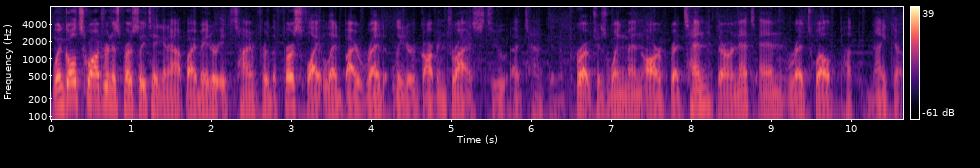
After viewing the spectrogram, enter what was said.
When Gold Squadron is personally taken out by Vader, it's time for the first flight led by Red leader Garvin Dreis to attempt an approach. His wingmen are Red 10, Theron Nett, and Red 12, Puck Naeco.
